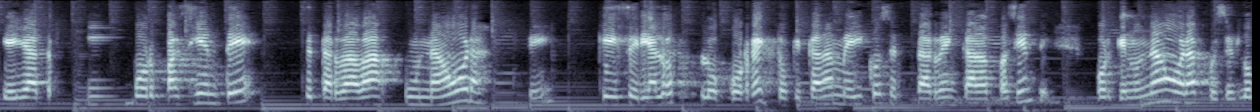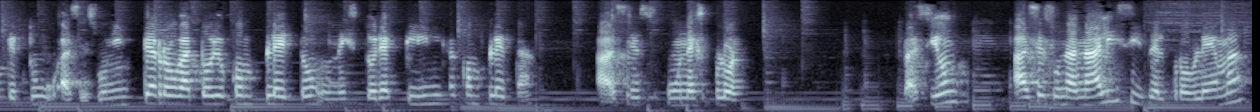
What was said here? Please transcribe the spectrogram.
que ella y por paciente se tardaba una hora, ¿sí? Que sería lo, correcto, que cada médico se tarde en cada paciente, porque en una hora, pues es lo que tú haces, un interrogatorio completo, una historia clínica completa, haces una exploración, haces un análisis del problema,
